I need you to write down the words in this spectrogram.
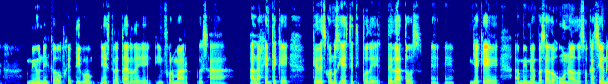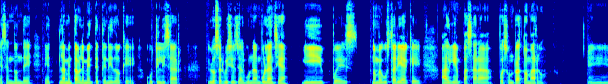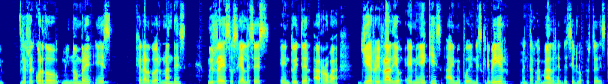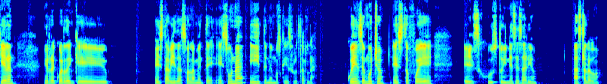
mi único objetivo es tratar de informar pues a, a la gente que, que, desconocía este tipo de, de datos, eh, eh, ya que a mí me han pasado una o dos ocasiones en donde he, lamentablemente he tenido que utilizar los servicios de alguna ambulancia y pues no me gustaría que alguien pasara pues un rato amargo. Eh, les recuerdo, mi nombre es Gerardo Hernández, mis redes sociales es en Twitter, arroba Jerry Radio MX. Ahí me pueden escribir, mentar la madre, decir lo que ustedes quieran. Y recuerden que esta vida solamente es una y tenemos que disfrutarla. Cuídense mucho. Esto fue Es justo y necesario. Hasta luego.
